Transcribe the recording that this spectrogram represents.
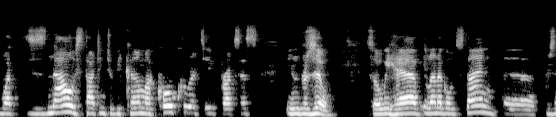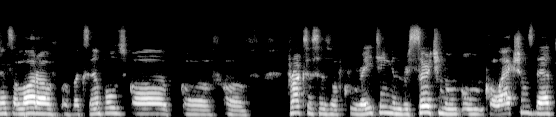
what is now starting to become a co-curative process in Brazil. So we have Ilana Goldstein uh, presents a lot of, of examples of, of, of of curating and researching on, on collections that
